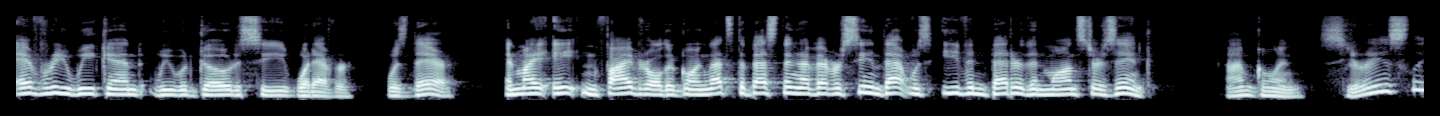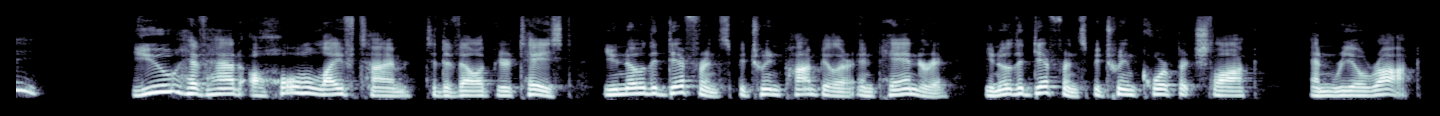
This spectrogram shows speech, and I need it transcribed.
every weekend we would go to see whatever was there. And my eight and five year old are going, That's the best thing I've ever seen. That was even better than Monsters, Inc. I'm going, Seriously? You have had a whole lifetime to develop your taste. You know the difference between popular and pandering. You know the difference between corporate schlock and real rock.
